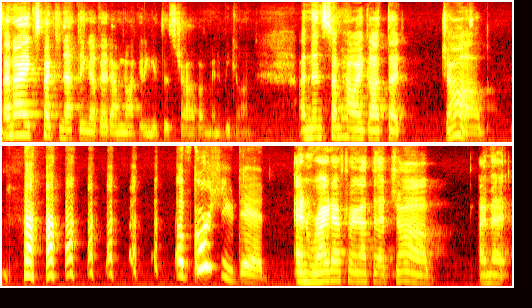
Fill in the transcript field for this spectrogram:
And I expect nothing of it. I'm not going to get this job. I'm going to be gone." And then somehow I got that job. of course you did. And right after I got that job, I met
